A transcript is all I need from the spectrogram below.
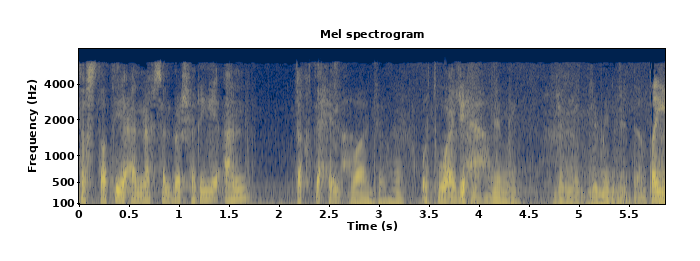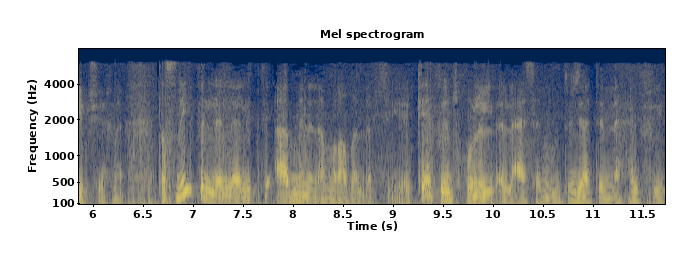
تستطيع النفس البشرية أن تقتحمها واجهه وتواجهها. جميل جميل جميل جدا. طيب شيخنا تصنيف ال- ال- الاكتئاب من الأمراض النفسية كيف يدخل ال- العسل منتجات النحل في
